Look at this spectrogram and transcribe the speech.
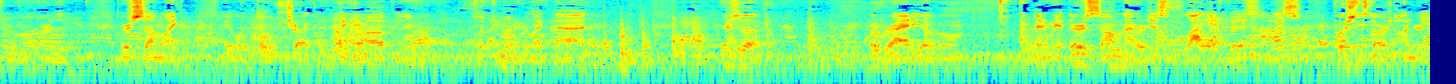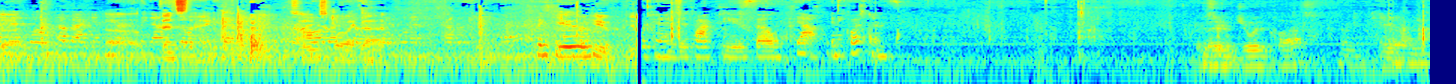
threw them over. And then there was some like a little dump truck that picked them up and then flipped them over like that. There's a a variety of them. And then we, there were some that were just flat like this, and just push the stars under the uh, fence thing, so you can score like that. Thank you. Thank you. Opportunity to talk to you. So, yeah, any questions? Did they enjoy the class? Yeah.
